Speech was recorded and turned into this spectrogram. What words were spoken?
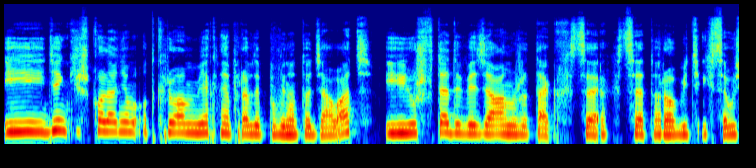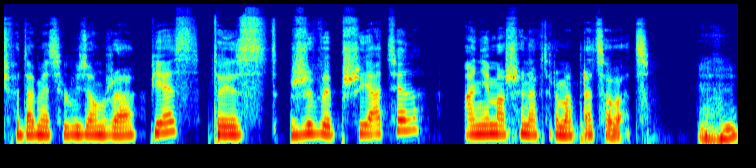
I dzięki szkoleniom odkryłam, jak naprawdę powinno to działać. I już wtedy wiedziałam, że tak, chcę, chcę to robić i chcę uświadamiać ludziom, że pies to jest żywy przyjaciel, a nie maszyna, która ma pracować. Mhm.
